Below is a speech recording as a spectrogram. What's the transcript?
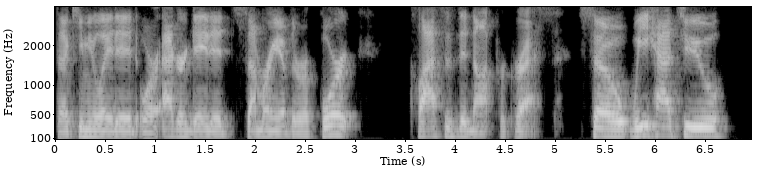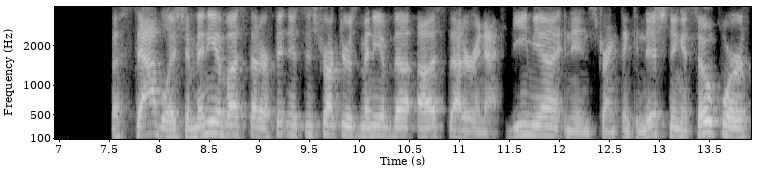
The accumulated or aggregated summary of the report, classes did not progress. So we had to establish, and many of us that are fitness instructors, many of the us that are in academia and in strength and conditioning and so forth,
